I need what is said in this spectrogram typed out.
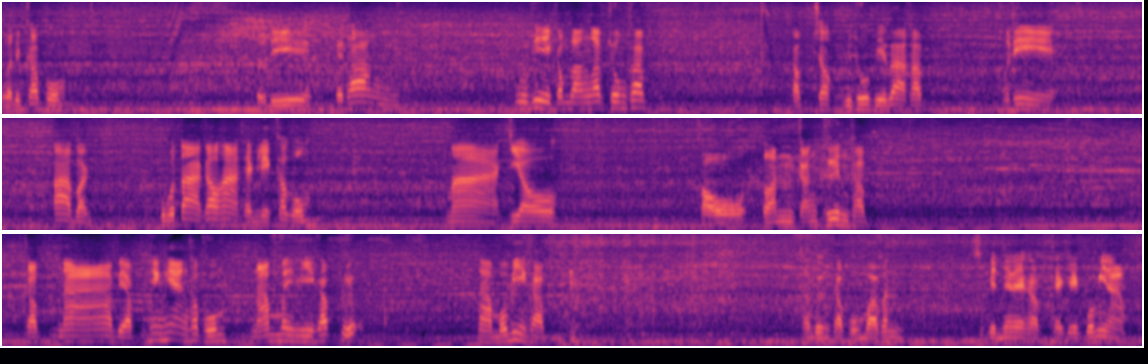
สวัสดีครับผม สวัสดีไปทางผู้ที่กำลังรับชมครับ กับช่อง YouTube เยบ้าครับ วันนี้ภาพบักคูโบต้า 95 แท็กเหล็กครับผม มาเกี่ยว เขาตอนกลางคืนครับ กับนาแบบแห้งๆครับผม น้ำไม่มีครับเออน้ำบ่มีครับ ถ้าเบิ่งครับผมว่ามันสิเป็นยังไงครับแท็กเล็กบ่มีน้ำ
